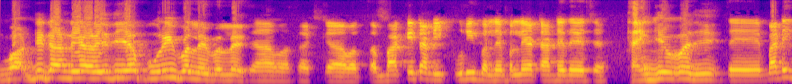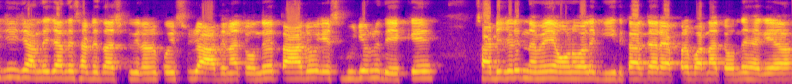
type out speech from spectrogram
ਬਾਡੀ ਡਾਂਡੇ ਵਾਲੇ ਦੀ ਆ ਪੂਰੀ ਬੱਲੇ ਬੱਲੇ। ਕੀ ਬਾਤ ਹੈ ਕੀ ਬਾਤ ਹੈ ਬਾਕੀ ਤੁਹਾਡੀ ਪੂਰੀ ਬੱਲੇ ਬੱਲੇ ਆ ਟਾਡੇ ਦੇ ਵਿੱਚ। ਥੈਂਕ ਯੂ ਭਾਜੀ। ਤੇ ਬਾਟੀ ਜੀ ਜਾਂਦੇ ਜਾਂਦੇ ਸਾਡੇ ਦਰਸ਼ਕ ਵੀਰਾਂ ਨੂੰ ਕੋਈ ਸੁਝਾਅ ਦੇਣਾ ਚਾਹੁੰਦੇ ਹੋ ਤਾਂ ਜੋ ਇਸ ਵੀਡੀਓ ਨੂੰ ਦੇਖ ਕੇ ਸਾਡੇ ਜਿਹੜੇ ਨਵੇਂ ਆਉਣ ਵਾਲੇ ਗੀਤਕਾਰ ਜਾਂ ਰੈਪਰ ਬਣਨਾ ਚਾਹੁੰਦੇ ਹੈਗੇ ਆ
